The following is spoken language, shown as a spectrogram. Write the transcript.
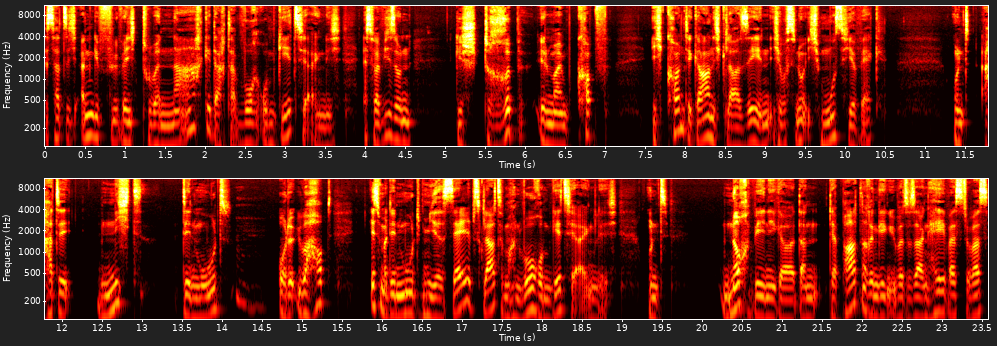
es hat sich angefühlt, wenn ich drüber nachgedacht habe, worum geht's hier eigentlich? Es war wie so ein Gestrüpp in meinem Kopf. Ich konnte gar nicht klar sehen. Ich wusste nur, ich muss hier weg. und hatte nicht den Mut oder überhaupt ist mal den Mut, mir selbst klarzumachen, worum geht's hier eigentlich? Und noch weniger dann der Partnerin gegenüber zu sagen, hey, weißt du was,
